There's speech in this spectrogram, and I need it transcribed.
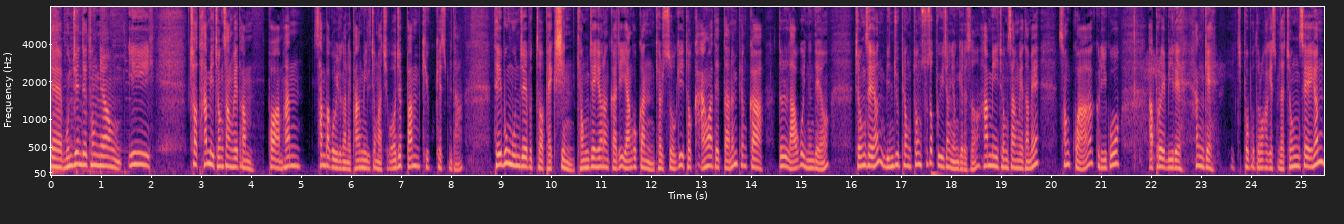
네, 문재인 대통령이 첫 한미 정상회담 포함한 3박 5일간의 방미 일정 마치고 어젯밤 귀국했습니다. 대북 문제부터 백신, 경제 현황까지 양국 간 결속이 더 강화됐다는 평가들 나오고 있는데요. 정세현 민주평통 수석 부의장 연결해서 한미 정상회담의 성과 그리고 앞으로의 미래 한계 짚어보도록 하겠습니다. 정세현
